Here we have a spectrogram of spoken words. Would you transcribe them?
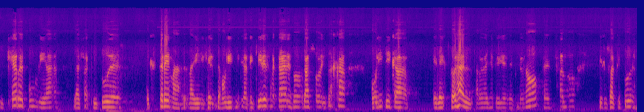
y que repudia las actitudes extremas de la dirigencia política que quiere sacar en todo caso ventaja política electoral para el año que viene, pero no pensando que sus actitudes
